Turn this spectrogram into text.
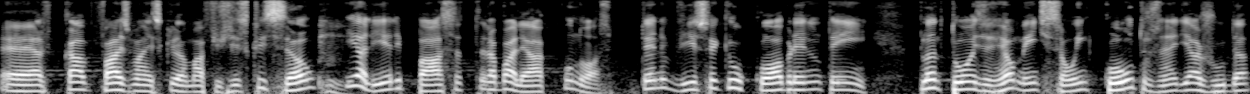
é, faz uma, uma ficha de inscrição e ali ele passa a trabalhar com nós. Tendo visto que o COBRA ele não tem plantões, realmente são encontros né, de ajuda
